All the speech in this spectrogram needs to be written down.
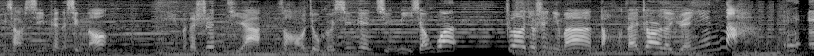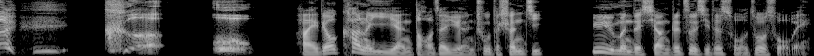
影响芯片的性能。你们的身体啊，早就和芯片紧密相关，这就是你们倒在这儿的原因呐。可恶！海雕看了一眼倒在远处的山鸡，郁闷地想着自己的所作所为。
